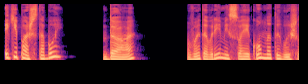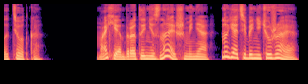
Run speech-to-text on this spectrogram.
«Экипаж с тобой?» «Да». В это время из своей комнаты вышла тетка. «Махендра, ты не знаешь меня, но я тебе не чужая.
